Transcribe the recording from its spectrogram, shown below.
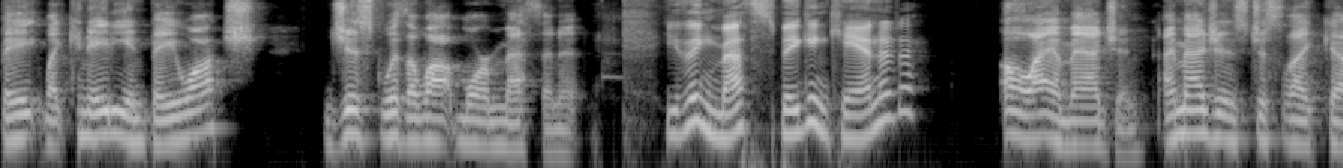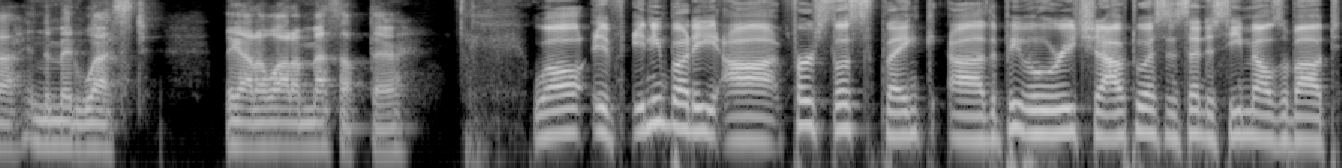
Bay like Canadian Baywatch, just with a lot more meth in it. You think meth's big in Canada? Oh, I imagine. I imagine it's just like uh, in the Midwest. They got a lot of meth up there. Well, if anybody, uh, first let's thank uh, the people who reached out to us and sent us emails about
